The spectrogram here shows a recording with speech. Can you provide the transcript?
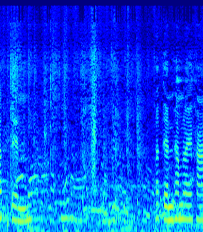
ป้าเต็นป้าเต็นทำอะไรคะ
